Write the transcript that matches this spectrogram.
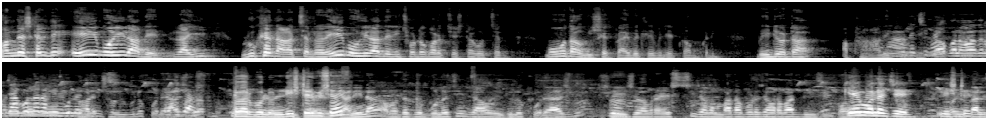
সন্দেশখালিতে এই মহিলাদেররাই রুখে দাঁড়াচ্ছেন আর এই মহিলাদেরই ছোট করার চেষ্টা করছেন Mamata Abhishek private limited company. ভিডিওটা আপনারা আরেকটু দেখুন। যা বলার আমি বলে দিয়েছি। ছবিগুলো করে আসবে এবার বলুন লিস্টের বিষয়ে? জানি না আমাদেরকে বলেছে যাও এইগুলো করে আসবে। সেই হিসেবে আমরা এসেছি যখন বাধা পড়েছে আমরা বাদ দিয়েছি। কে বলেছে লিস্টে? কালী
